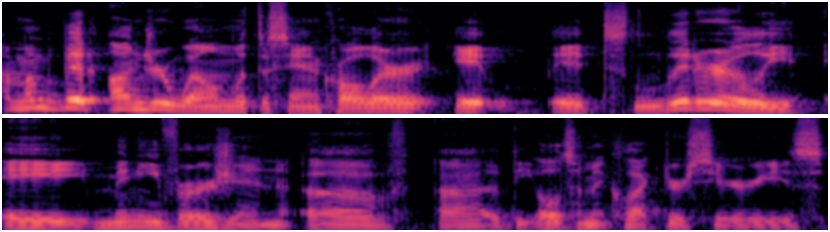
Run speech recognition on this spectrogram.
I'm a bit underwhelmed with the Sandcrawler. It it's literally a mini version of uh, the Ultimate Collector Series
